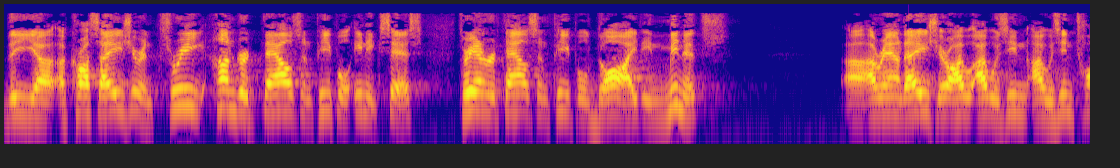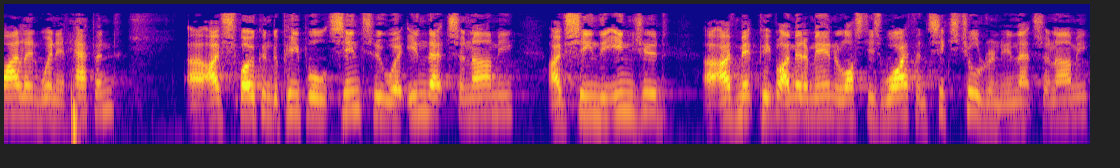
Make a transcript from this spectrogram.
the, uh, across Asia and 300,000 people in excess, 300,000 people died in minutes, uh, around Asia. I, I, was in, I was in Thailand when it happened. Uh, I've spoken to people since who were in that tsunami. I've seen the injured. Uh, I've met people. I met a man who lost his wife and six children in that tsunami.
